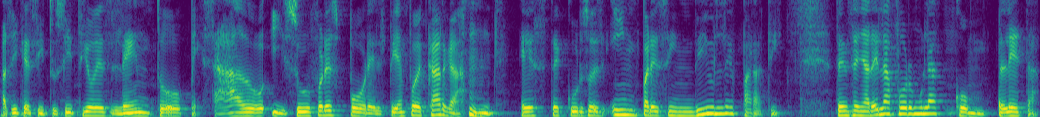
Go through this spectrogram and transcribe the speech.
Así que si tu sitio es lento, pesado y sufres por el tiempo de carga, este curso es imprescindible para ti. Te enseñaré la fórmula completa.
